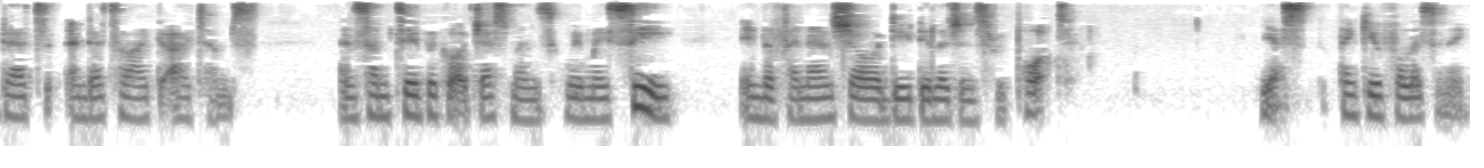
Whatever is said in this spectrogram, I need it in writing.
debt and debt-like items, and some typical adjustments we may see in the financial due diligence report. Yes, thank you for listening.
